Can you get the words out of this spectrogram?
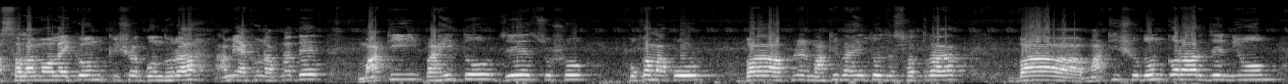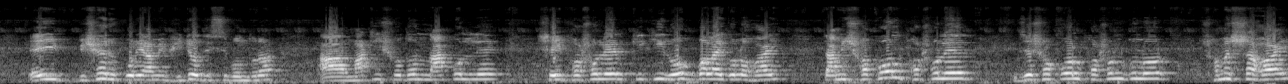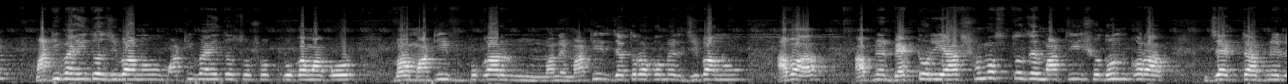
আসসালামু আলাইকুম, কৃষক বন্ধুরা। আমি এখন আপনাদের মাটি বাহিত যে শোষক পোকামাকড় বা আপনার মাটি বাহিত যে ছত্রাক বা মাটি শোধন করার যে নিয়ম, এই বিষয়ের উপরে আমি ভিডিও দিচ্ছি বন্ধুরা। আর মাটি শোধন না করলে সেই ফসলের কি কি রোগ বালাইগুলো হয়, তা আমি সকল ফসলের, যে সকল ফসলগুলোর সমস্যা হয়, মাটিবাহিত জীবাণু, মাটিবাহিত শোষক পোকামাকড় বা মাটি পোকার মানে মাটির যত রকমের জীবাণু, আবার আপনার ব্যাকটেরিয়া, সমস্ত যে মাটি শোধন করার যে একটা আপনার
